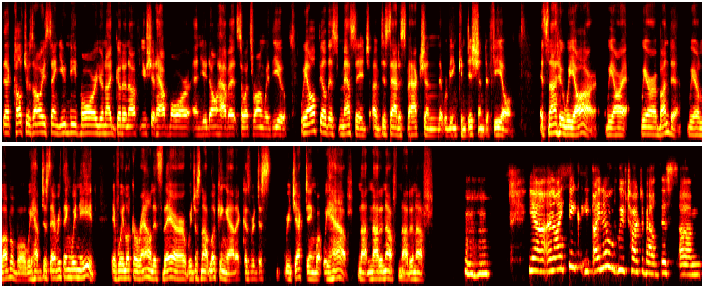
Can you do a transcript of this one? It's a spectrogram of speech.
the culture is always saying you need more you're not good enough you should have more and you don't have it so what's wrong with you we all feel this message of dissatisfaction that we're being conditioned to feel it's not who we are. We are we are abundant. We are lovable. We have just everything we need. If we look around, it's there. We're just not looking at it because we're just rejecting what we have. Not not enough. Not enough. Mm-hmm. Yeah, and I think I know we've talked about this um,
